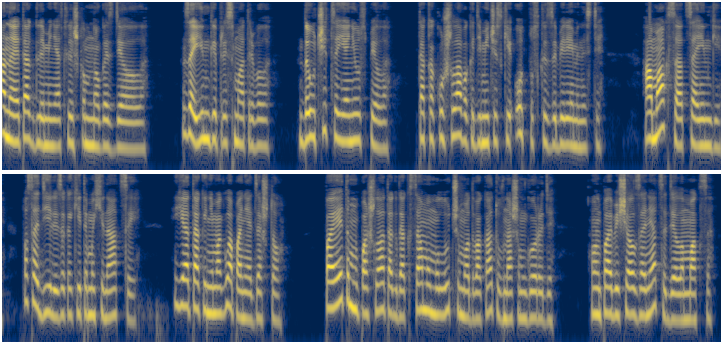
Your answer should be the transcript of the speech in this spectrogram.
Она и так для меня слишком много сделала. За Ингой присматривала. Да учиться я не успела, так как ушла в академический отпуск из-за беременности. А Макса, отца Инги, посадили за какие-то махинации. Я так и не могла понять, за что. Поэтому пошла тогда к самому лучшему адвокату в нашем городе. Он пообещал заняться делом Макса –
